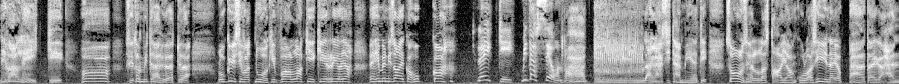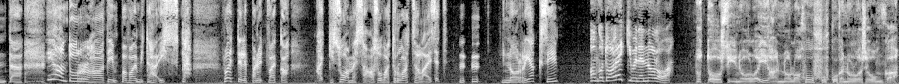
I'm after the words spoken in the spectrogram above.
ne vaan leikkii. Aa, siitä on mitään hyötyä. Lukisivat nuokin vaan lakikirjoja. Ei menisi aika hukkaa. Leikkii, mitä se on? Ah, brrr, älä sitä mieti. Se on sellaista ajankulua. Siinä ei ole päätä eikä häntää. Ihan turhaa timppa vai mitä iskä. Luettelepa nyt vaikka kaikki Suomessa asuvat ruotsalaiset. Mm-mm. Norjaksi. Onko tuo leikkiminen noloa? No tosi nolo, ihan nolo. Huh, huh kuinka nolo se onkaan.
